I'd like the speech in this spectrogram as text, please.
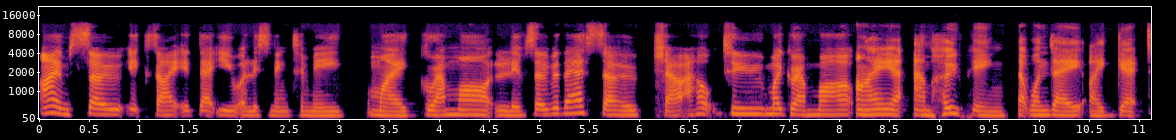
I am so excited that you are listening to me. My grandma lives over there. So shout out to my grandma. I am hoping that one day I get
